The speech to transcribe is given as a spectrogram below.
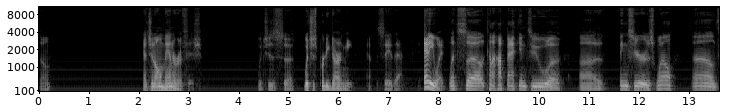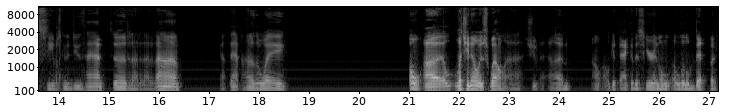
So catching all manner of fish, which is which is pretty darn neat. I have to say that. Anyway, let's uh, kind of hop back into uh, uh, things here as well. Uh, let's see. I was going to do that. Uh, Got that out of the way. Oh, uh, let you know as well. Uh, shoot, um, I'll, I'll, get back to this here in a, a little bit, but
